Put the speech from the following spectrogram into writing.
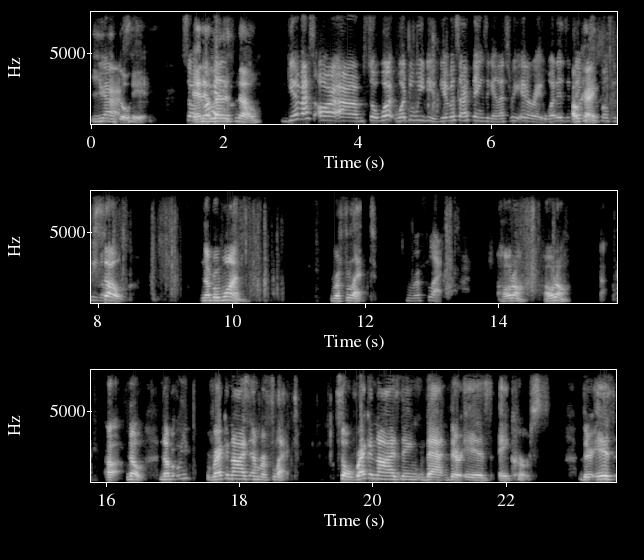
You, yes. you go ahead. So and then let us know. Give us our um. So what what do we do? Give us our things again. Let's reiterate. What is it okay. supposed to be doing? So, number one, reflect. Reflect. Hold on. Hold on. Uh, no, number recognize and reflect. So recognizing that there is a curse, there is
